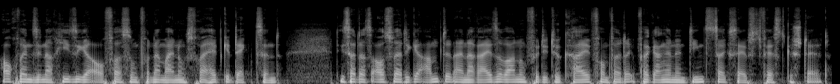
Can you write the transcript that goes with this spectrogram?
auch wenn sie nach hiesiger Auffassung von der Meinungsfreiheit gedeckt sind. Dies hat das Auswärtige Amt in einer Reisewarnung für die Türkei vom vergangenen Dienstag selbst festgestellt.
